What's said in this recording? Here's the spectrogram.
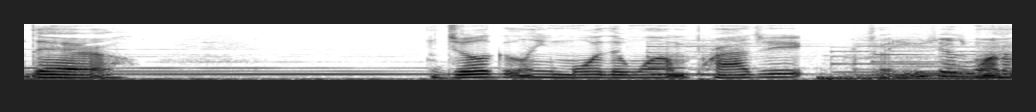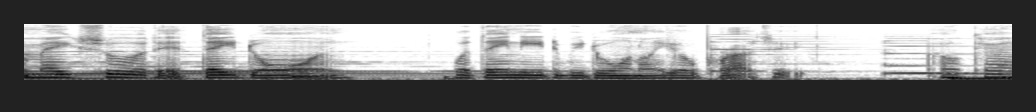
they're juggling more than one project. So you just want to make sure that they doing what they need to be doing on your project. Okay?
